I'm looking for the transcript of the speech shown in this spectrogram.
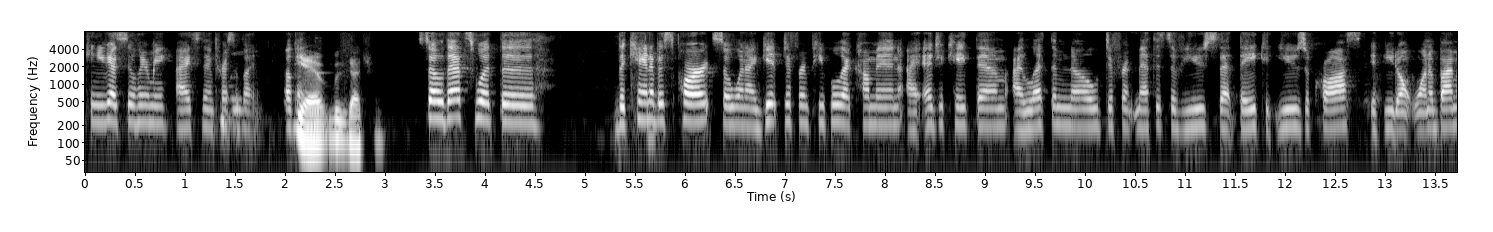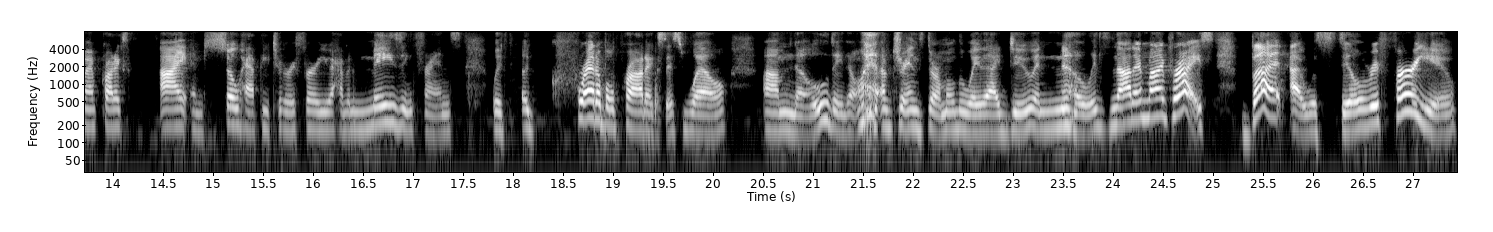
Can you guys still hear me? I accidentally pressed the mm-hmm. button. Okay. Yeah, we got you. So that's what the the cannabis part. So when I get different people that come in, I educate them. I let them know different methods of use that they could use across. If you don't want to buy my products, I am so happy to refer you. I have amazing friends with incredible products as well. Um, no, they don't have transdermal the way that I do. And no, it's not in my price, but I will still refer you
